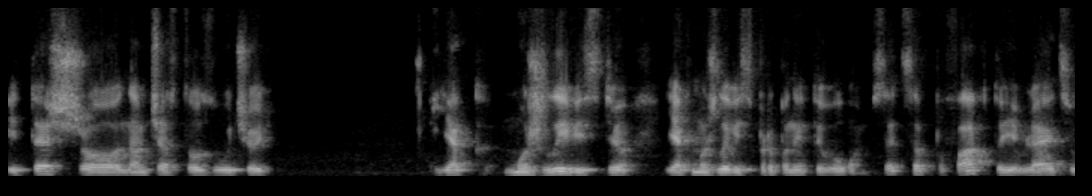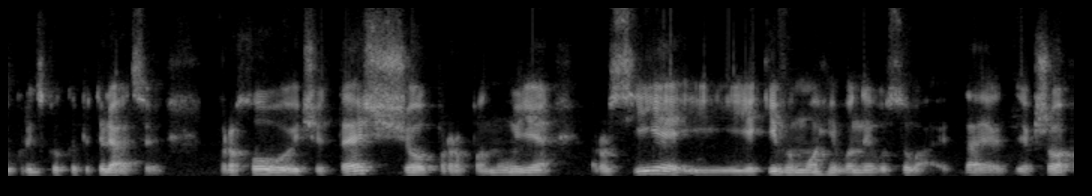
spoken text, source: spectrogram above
і те, що нам часто озвучують як можливістю, як можливість припинити вогонь, все це по факту є українською капітуляцією, враховуючи те, що пропонує Росія і які вимоги вони висувають. Да? Якщо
